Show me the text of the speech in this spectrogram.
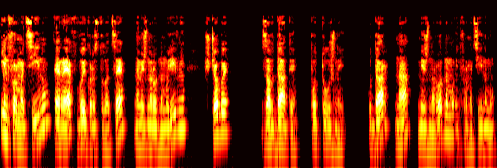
інформаційно РФ використала це на міжнародному рівні, щоб завдати потужний удар на міжнародному інформаційному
